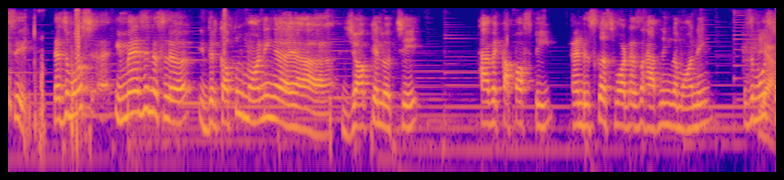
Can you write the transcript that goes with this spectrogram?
See, that's the most. Uh, imagine అసలు ఇద్దరు కపుల్ మార్నింగ్ జాబ్కి వెళ్ళి వచ్చి హ్యావ్ ఎ కప్ ఆఫ్ టీ అండ్ డిస్కస్ వాట్ ఇస్ హ్యాపెనింగ్ ద మార్నింగ్ ఇట్స్ ద మోస్ట్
